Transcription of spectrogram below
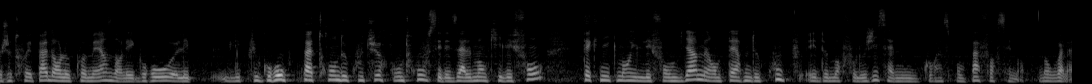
je ne trouvais pas dans le commerce, dans les, gros, les, les plus gros patrons de couture qu'on trouve, c'est les Allemands qui les font. Techniquement, ils les font bien, mais en termes de coupe et de morphologie, ça ne nous correspond pas forcément. Donc voilà,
